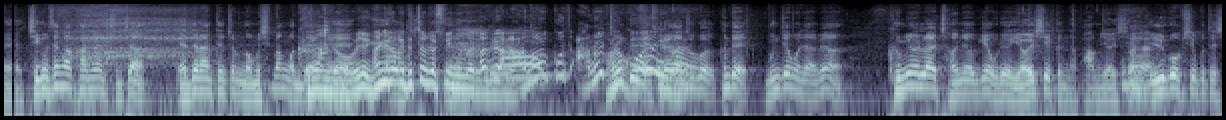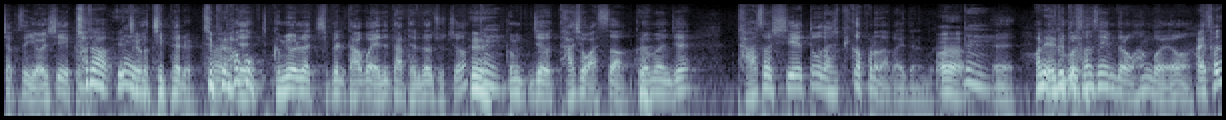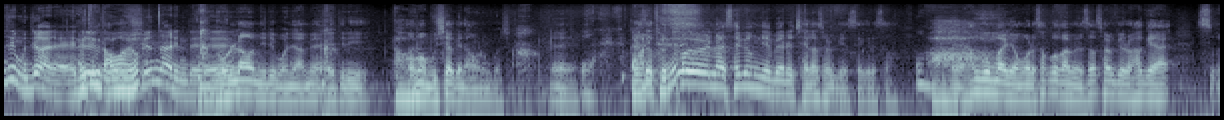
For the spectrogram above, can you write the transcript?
예, 지금 생각하면 진짜 애들한테 좀 너무 심한 건데. 그럼요. 예. 왜냐면 유일하게 늦잠 잘 수 있는 아, 날인데. 그안올 거, 안올 안올 텐데. 그래가지고 근데 문제 뭐냐면 금요일 날 저녁에 우리가 10시에 끝나. 밤 10시. 네. 7시부터 시작해서 10시에 끝나. 찾아 네. 집회를. 집회를 하고? 예, 금요일 날 집회를 다 하고 애들 다 데려다 줬죠. 네. 그럼 이제 다시 왔어. 그러면 이제 5시에 또 다시 픽업하러 나가야 되는 거예요. 예. 네. 예. 아니, 애들 그걸 또 선생님들하고 한 거예요. 아니 선생님 문제가 아니라 애들 애들이 나와요? 쉬는 날인데. 놀라운 일이 뭐냐면 애들이 나와요? 어마무시하게 나오는 거죠. 예. 그래서 그 토요일 날 새벽 예배를 제가 설교했어요. 그래서 예, 한국말 영어로 섞어가면서 설교를 하게 하-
